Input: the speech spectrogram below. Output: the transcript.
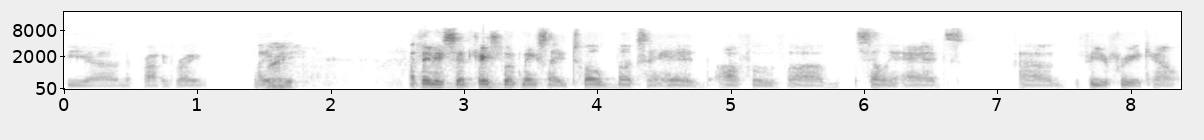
the uh, the product, right? Like right. I think they said Facebook makes like twelve bucks a head off of uh, selling ads uh, for your free account.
